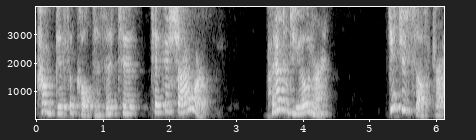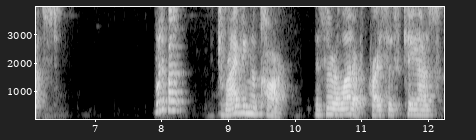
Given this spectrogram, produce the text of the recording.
how difficult is it to take a shower, put on deodorant, get yourself dressed? What about driving a car? Is there a lot of crisis, chaos,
